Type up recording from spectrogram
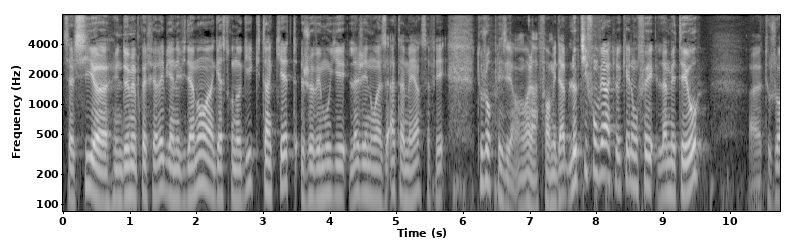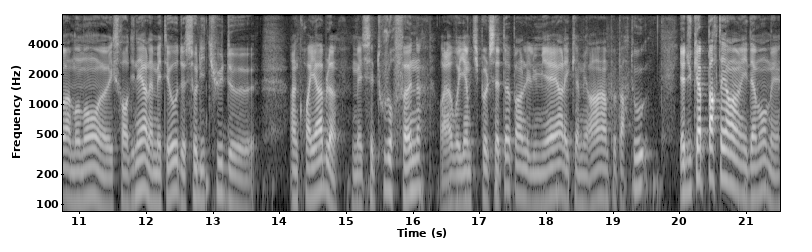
Celle-ci, euh, une de mes préférées, bien évidemment, un gastronogeek. T'inquiète, je vais mouiller la génoise à ta mère. Ça fait toujours plaisir. hein. Voilà, formidable. Le petit fond vert avec lequel on fait la météo. Euh, toujours un moment euh, extraordinaire, la météo de solitude euh, incroyable, mais c'est toujours fun. Voilà, vous voyez un petit peu le setup, hein, les lumières, les caméras, un peu partout. Il y a du cap par terre, hein, évidemment, mais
